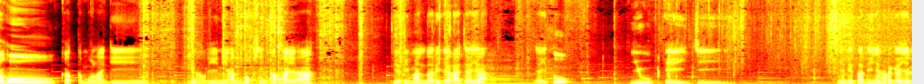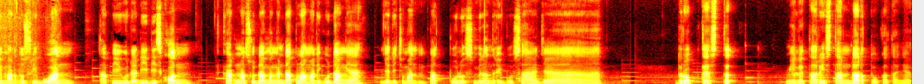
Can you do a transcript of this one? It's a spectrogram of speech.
Yuhu, ketemu lagi. Kali ini unboxing apa ya? Kiriman dari Era Jaya, yaitu UAG. Ini tadinya harganya 500 ribuan, tapi udah didiskon karena sudah mengendap lama di gudang ya. Jadi cuma 49.000 saja. Drop tested, military standard tuh katanya.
